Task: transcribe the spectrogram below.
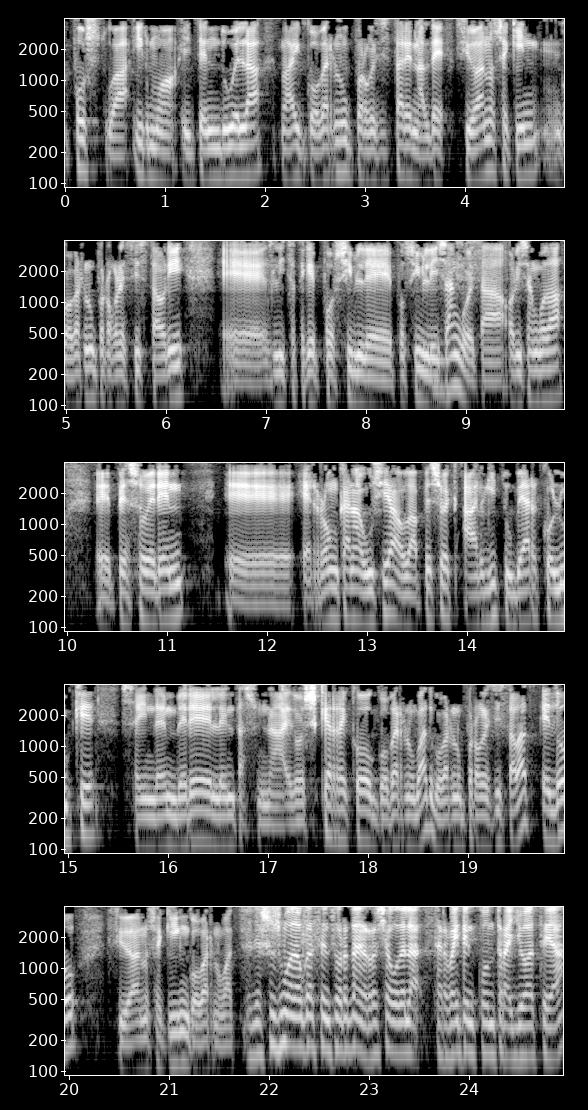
apostua irmoa egiten duela bai, gobernu progresistaren alde. Ciudadanosekin gobernu progresista hori e, ez litzateke posible, posible izango eta hori izango da e, pesoeren e, erronka nagusia, hau da, pesoek argitu beharko luke zein den bere lentasuna, edo eskerreko gobernu bat, gobernu progresista bat, edo ciudadanosekin gobernu bat. Baina susmoa daukazen zorretan, erraxago dela, zerbaiten kontra joatea,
